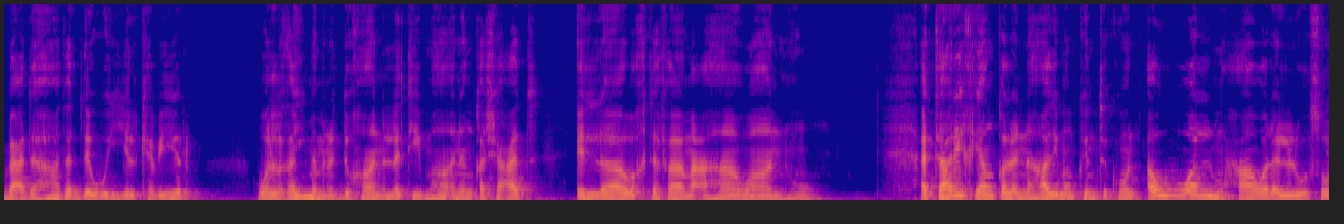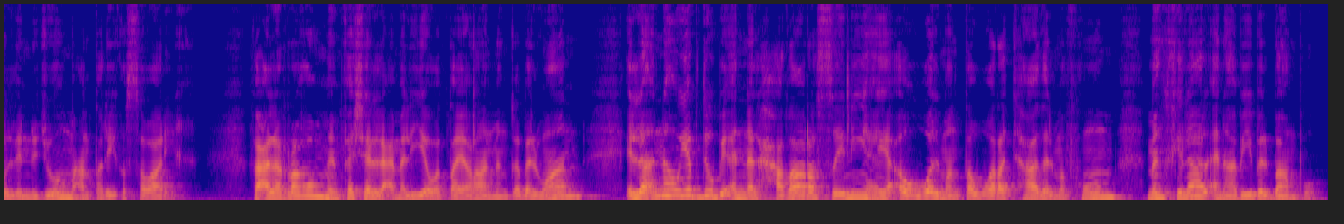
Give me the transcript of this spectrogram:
بعد هذا الدوي الكبير والغيمة من الدخان التي ما أن انقشعت إلا واختفى معها وان هو. التاريخ ينقل أن هذه ممكن تكون أول محاولة للوصول للنجوم عن طريق الصواريخ. فعلى الرغم من فشل العملية والطيران من قبل وان إلا أنه يبدو بأن الحضارة الصينية هي أول من طورت هذا المفهوم من خلال أنابيب البامبو.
